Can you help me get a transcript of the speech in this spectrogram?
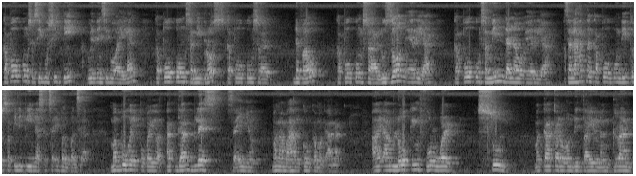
Kapukong sa Cebu City, within Cebu Island, kapukong sa Negros, kapukong sa Davao, kapukong sa Luzon area, kapukong sa Mindanao area, sa lahat ng kapukong dito sa Pilipinas at sa ibang bansa. Mabuhay po kayo at God bless sa inyo, mga mahal kong kamag-anak. I am looking forward soon. Magkakaroon din tayo ng grand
